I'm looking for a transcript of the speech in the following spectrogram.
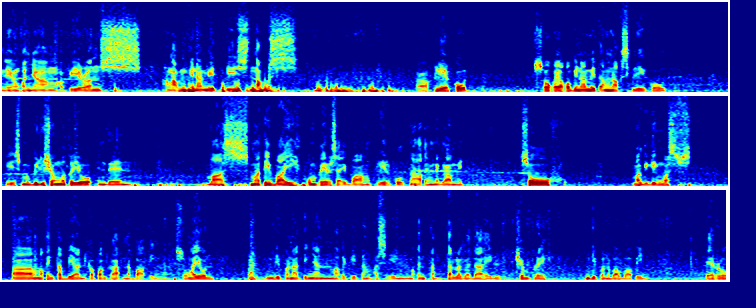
Ito na yung kanyang appearance. Ang aking ginamit is Nox uh, clear coat. So kaya ko ginamit ang Nox clear coat is mabilis siyang matuyo and then mas matibay compare sa ibang clear coat na aking nagamit. So magiging mas uh, makintab yan kapag ka nabapping na. So ngayon, hindi pa natin yan makikitang as in makintab talaga dahil syempre hindi pa nababapping. Pero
